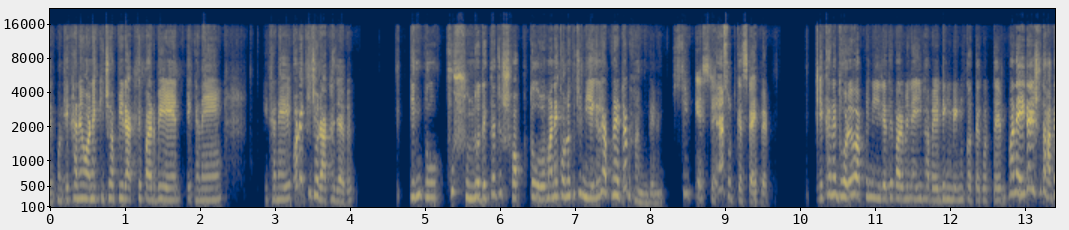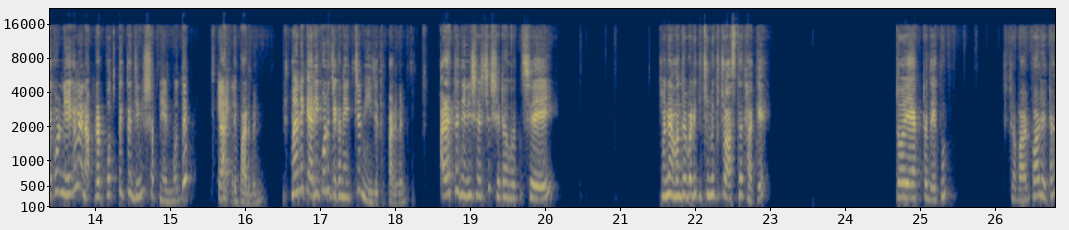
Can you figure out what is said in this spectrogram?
দেখুন। এখানে অনেক কিছু আপনি রাখতে পারবেন এখানে এখানে অনেক কিছু রাখা যাবে। কিন্তু খুব সুন্দর দেখতে হচ্ছে শক্ত মানে কোনো কিছু নিয়ে গেলে আপনার এটা ভাঙবে না সুটকেস টাইপের এখানে ধরেও আপনি নিয়ে যেতে পারবেন এইভাবে ডিং ডিং করতে করতে। মানে এটাই শুধু হাতে করে নিয়ে গেলেন আপনার প্রত্যেকটা জিনিস আপনি এর মধ্যে রাখতে পারবেন। মানে ক্যারি করে যেখানে ইচ্ছে নিয়ে যেতে পারবেন। আর একটা জিনিস এসছে সেটা হচ্ছে এই, মানে আমাদের বাড়ি কিছু না কিছু আসতে থাকে। তো এই একটা দেখুন এটা বার কর এটা।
